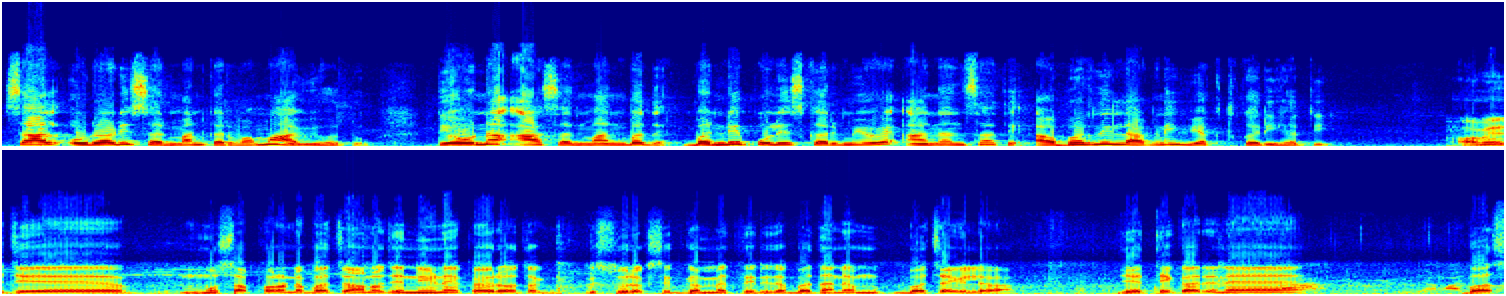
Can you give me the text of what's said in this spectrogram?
સાલ ઓઢાડી સન્માન કરવામાં આવ્યું હતું. તેઓના આ સન્માન બદલ બંને પોલીસ કર્મીઓએ આનંદ સાથે આભારની લાગણી વ્યક્ત કરી હતી. અમે જે મુસાફરોને બચાવવાનો જે નિર્ણય કર્યો હતો સુરક્ષિત ગમે તે રીતે બધાને બચાવી લેવા. જેથી કરીને બસ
